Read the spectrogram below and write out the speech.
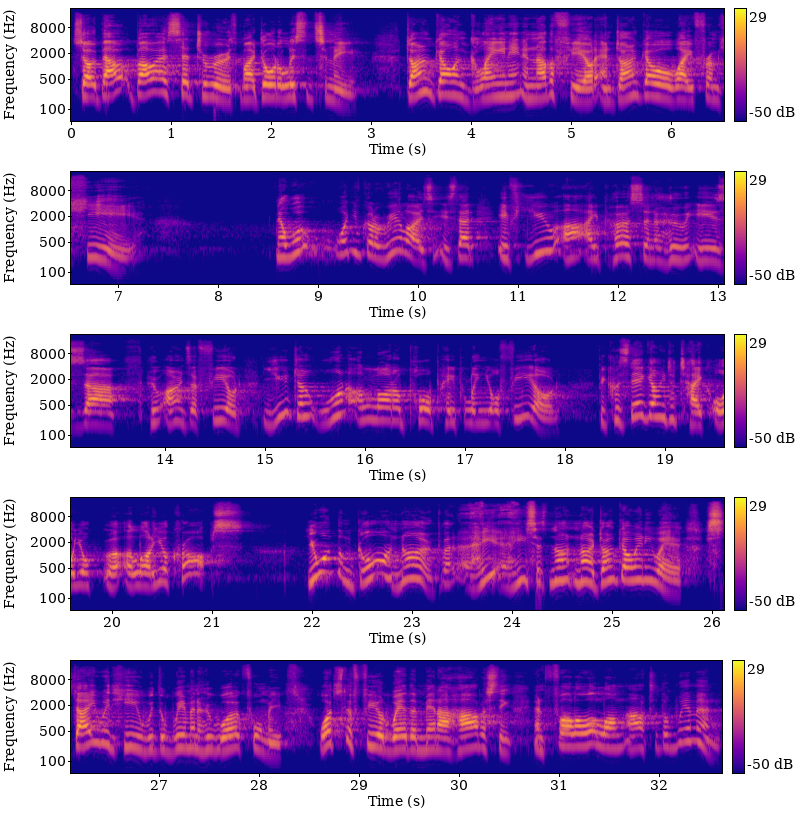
So Boaz said to Ruth, My daughter, listen to me. Don't go and glean in another field and don't go away from here. Now, what, what you've got to realize is that if you are a person who, is, uh, who owns a field, you don't want a lot of poor people in your field because they're going to take all your, a lot of your crops. You want them gone? No. But he, he says, no, no, don't go anywhere. Stay with here with the women who work for me. Watch the field where the men are harvesting and follow along after the women.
